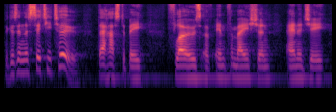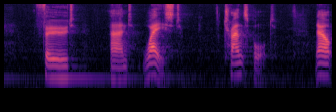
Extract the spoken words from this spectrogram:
because in the city too, there has to be flows of information, energy, food, and waste, transport. Now,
